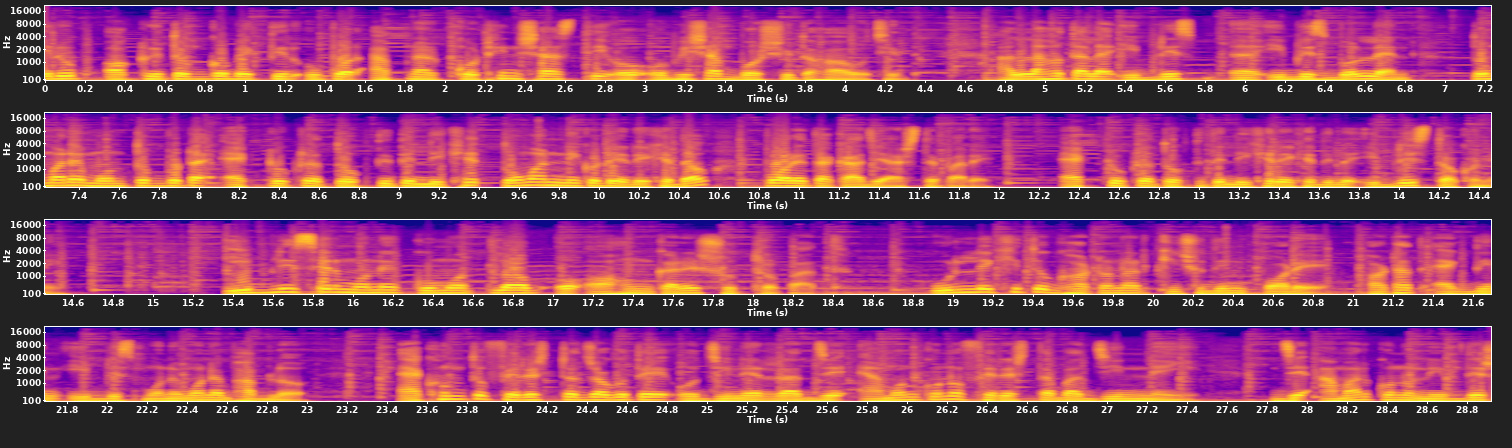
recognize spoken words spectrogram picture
এরূপ অকৃতজ্ঞ ব্যক্তির উপর আপনার কঠিন শাস্তি ও অভিশাপ বর্ষিত হওয়া উচিত। আল্লাহ তালা ইবলিস ইবলিস বললেন, তোমার মন্তব্যটা এক টুকরা তক্তিতে লিখে তোমার নিকটে রেখে দাও, পরে তা কাজে আসতে পারে। এক টুকরা তক্তিতে লিখে রেখে দিল ইবলিস তখনই। ইবলিসের মনে কুমতলব ও অহংকারের সূত্রপাত। উল্লেখিত ঘটনার কিছুদিন পরে হঠাৎ একদিন ইবলিস মনে মনে ভাবল, এখন তো ফেরেস্তা জগতে ও জিনের রাজ্যে এমন কোনো ফেরেস্তা বা জিন নেই। যে আমার কোনো নির্দেশ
